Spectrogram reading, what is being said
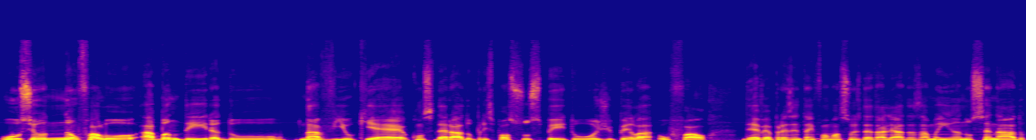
O senhor não falou a bandeira do navio que é considerado o principal suspeito hoje pela UFAL. Deve apresentar informações detalhadas amanhã no Senado.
